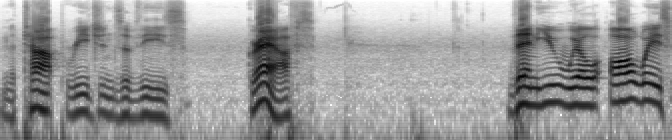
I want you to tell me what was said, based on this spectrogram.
in the top regions of these graphs, then you will always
